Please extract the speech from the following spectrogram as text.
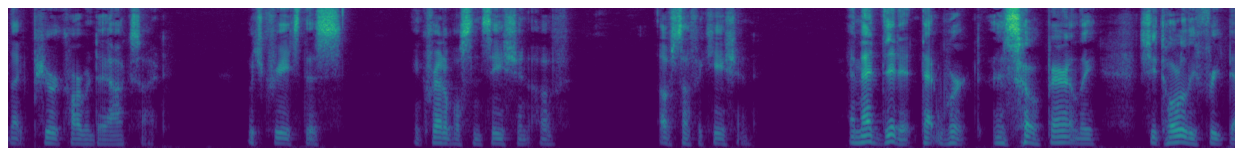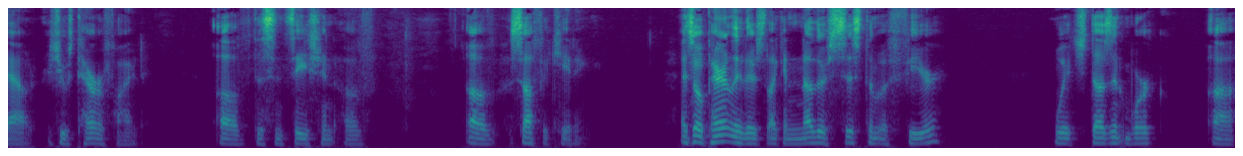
like pure carbon dioxide, which creates this incredible sensation of, of suffocation. And that did it. That worked. And so apparently she totally freaked out. She was terrified of the sensation of, of suffocating. And so apparently there's like another system of fear which doesn't work, uh,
